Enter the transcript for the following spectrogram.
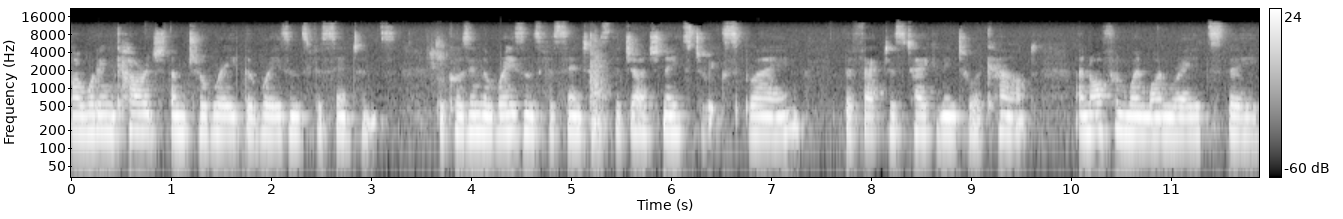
I would encourage them to read the reasons for sentence because, in the reasons for sentence, the judge needs to explain the factors taken into account. And often, when one reads the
